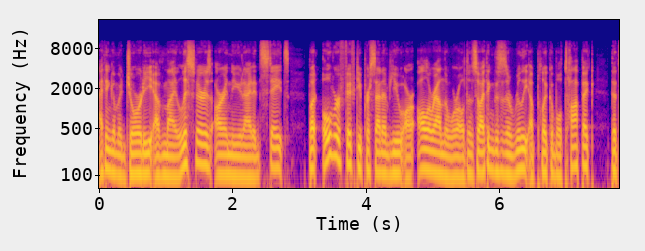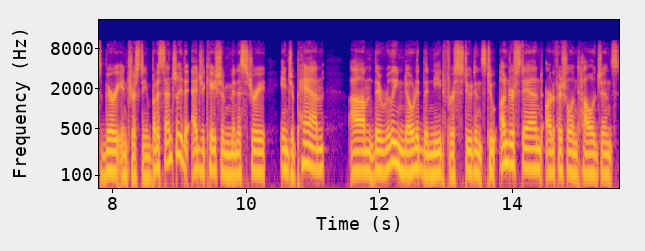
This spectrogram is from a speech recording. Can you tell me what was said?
I think a majority of my listeners are in the United States, but over 50% of you are all around the world. And so I think this is a really applicable topic that's very interesting. But essentially, the education ministry in Japan um, they really noted the need for students to understand artificial intelligence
